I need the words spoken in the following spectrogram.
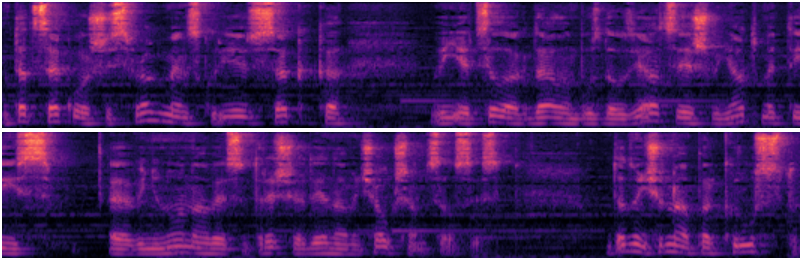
Un tad seko šis fragments, kur Jēzus saka, ka viņai cilvēku dēlam būs daudz jācieš, viņu atmetīs, Eh, viņu nonāvēs, un trešajā dienā viņš augšām celsies. Un tad viņš runā par krustu.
